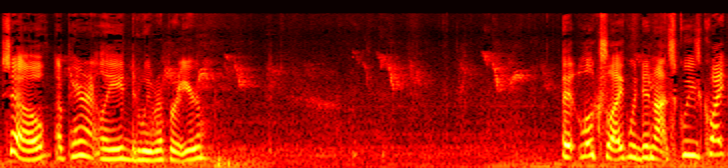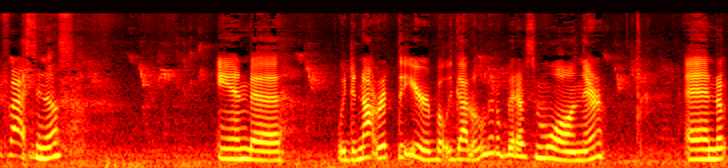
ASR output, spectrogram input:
So, apparently, did we rip her ear? It looks like we did not squeeze quite fast enough. And, uh, we did not rip the ear, but we got a little bit of some wool on there. And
